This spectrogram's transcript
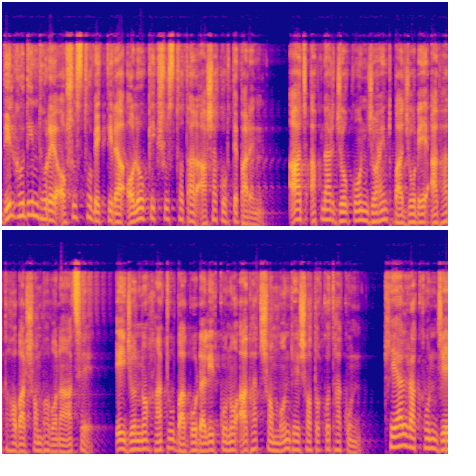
দীর্ঘদিন ধরে অসুস্থ ব্যক্তিরা অলৌকিক সুস্থতার আশা করতে পারেন। আজ আপনার জো কোন জয়েন্ট বা জোরে আঘাত হবার সম্ভাবনা আছে, এই জন্য হাঁটু বা গোড়ালির কোনো আঘাত সম্বন্ধে সতর্ক থাকুন। খেয়াল রাখুন যে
